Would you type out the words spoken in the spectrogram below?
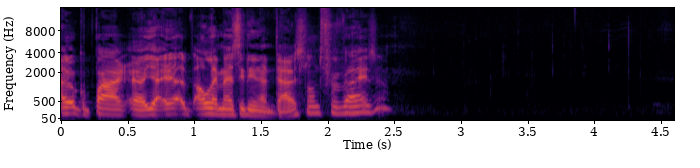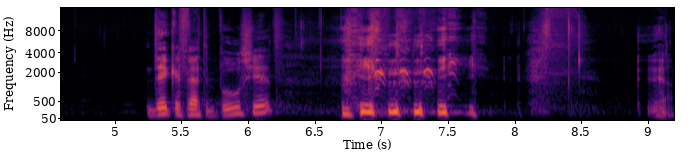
Ook een paar, uh, ja, allerlei mensen die naar Duitsland verwijzen. Dikke vette bullshit. ja.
